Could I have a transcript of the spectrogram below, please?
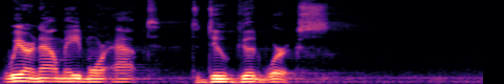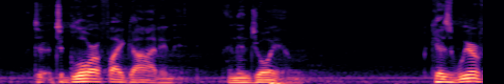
we are now made more apt to do good works, to, to glorify God and, and enjoy Him. Because we're f-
